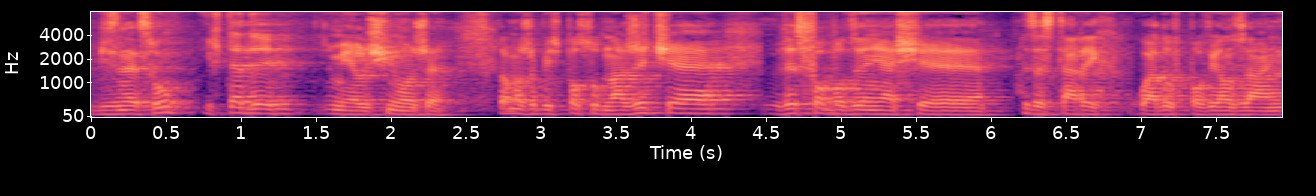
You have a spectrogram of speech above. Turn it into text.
biznesu i wtedy mnie lśniło, że to może być sposób na życie, wyswobodzenia się ze starych układów powiązań,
